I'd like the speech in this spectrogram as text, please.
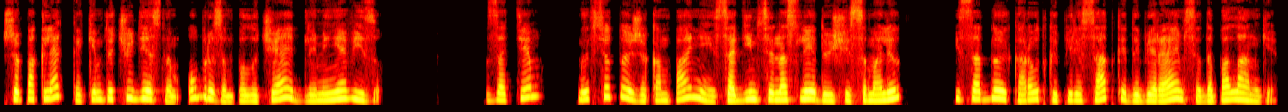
Шапокляк каким-то чудесным образом получает для меня визу. Затем мы все той же компанией садимся на следующий самолет и с одной короткой пересадкой добираемся до Паланги.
